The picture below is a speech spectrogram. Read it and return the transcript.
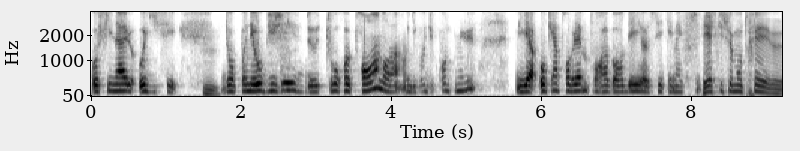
au final au lycée. Hmm. Donc on est obligé de tout reprendre hein, au niveau du contenu, mais il n'y a aucun problème pour aborder euh, ces thématiques. Et est-ce qu'il se montrait euh,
